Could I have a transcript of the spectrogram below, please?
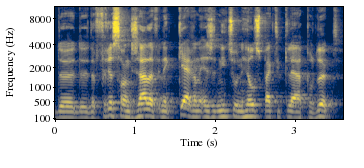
de, de, de frisdrank zelf in de kern is het niet zo'n heel spectaculair product.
